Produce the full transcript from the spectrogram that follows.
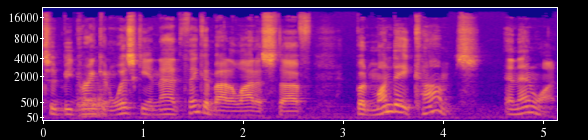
to be drinking whiskey and not think about a lot of stuff, but Monday comes and then what?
